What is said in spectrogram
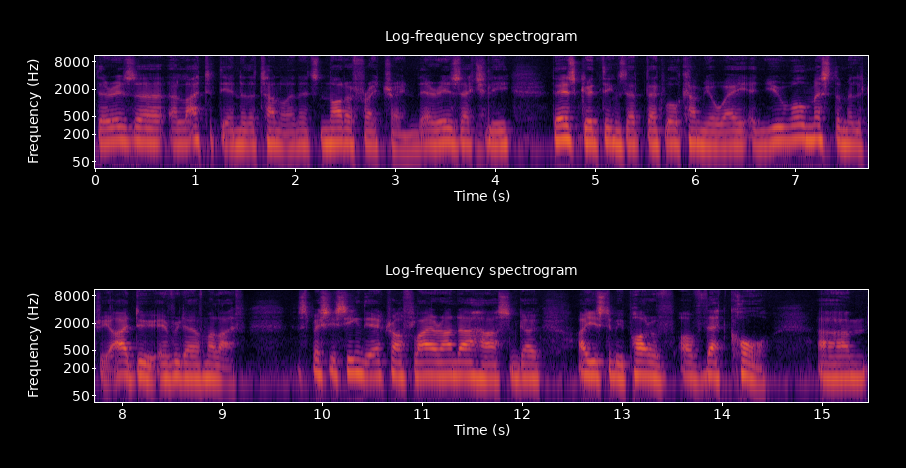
there is a, a light at the end of the tunnel, and it's not a freight train. There is actually there's good things that that will come your way, and you will miss the military. I do every day of my life, especially seeing the aircraft fly around our house and go. I used to be part of of that corps. Um,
